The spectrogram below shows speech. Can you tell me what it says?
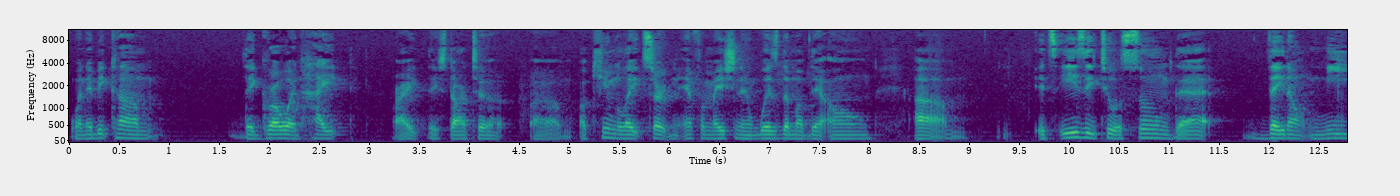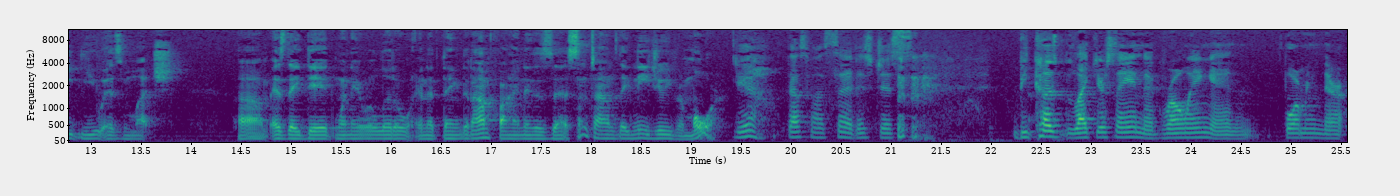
when they become they grow in height, right? They start to um, accumulate certain information and wisdom of their own. Um, it's easy to assume that they don't need you as much um, as they did when they were little. And the thing that I'm finding is that sometimes they need you even more. Yeah, that's what I said. It's just because, like you're saying, they're growing and forming their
